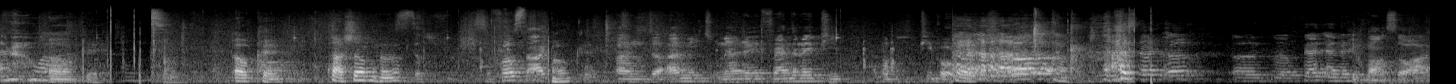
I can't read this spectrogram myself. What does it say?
everyone. Okay. Okay. 大声哈。 So first I Okay. and I meet many friendly pe- uh, people. I said uh, uh, the fat and the one, so I.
